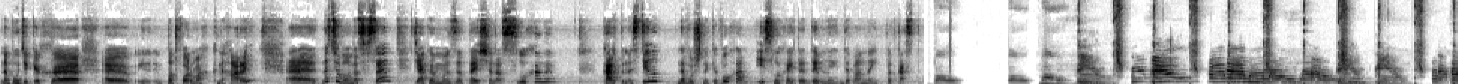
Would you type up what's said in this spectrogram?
на будь-яких е, е, платформах книгарень. Е, На цьому у нас все. Дякуємо за те, що нас слухали. Карти на стіл, навушники вуха, і слухайте дивний диванний подкаст. Bam, bam, bam, bam, bam, bam, bam.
